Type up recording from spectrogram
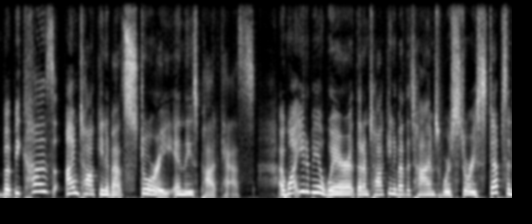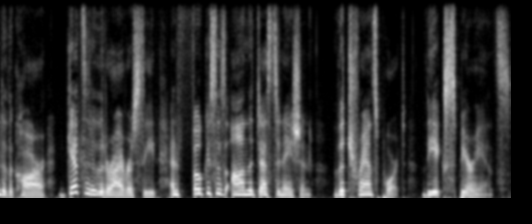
But because I'm talking about story in these podcasts, I want you to be aware that I'm talking about the times where story steps into the car, gets into the driver's seat, and focuses on the destination, the transport, the experience.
